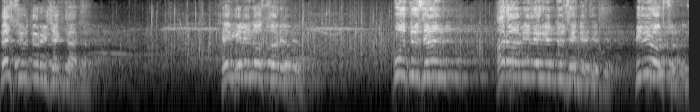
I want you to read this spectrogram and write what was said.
ve sürdürecekler. Sevgili dostlarım, bu düzen haramilerin düzenidir. Biliyorsunuz,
